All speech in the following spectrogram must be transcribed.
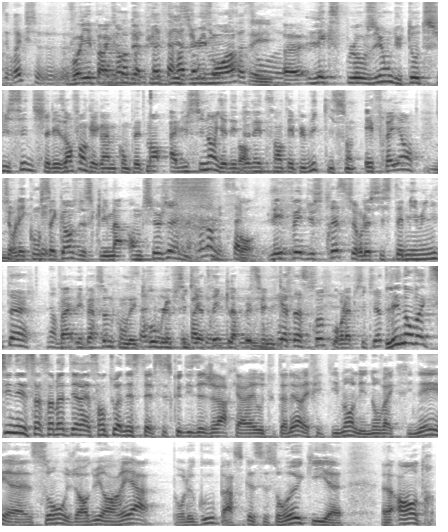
c'est vrai que je- vous voyez par exemple depuis pas faire 18 attention, mois de façon, euh, euh, l'explosion du taux de suicide chez les enfants qui est quand même complètement hallucinant. Il y a des données de santé publique qui sont effrayantes sur les conséquences de ce climat anxiogène. Non, non, mais ça- Bon. L'effet du stress sur le système immunitaire. Non, Enfin, les personnes qui ont des ça, troubles psychiatriques, de- c'est une catastrophe pour la psychiatrie. Les non-vaccinés, ça, ça m'intéresse. Antoine Estève, c'est ce que disait Gérard Carréo tout à l'heure. Effectivement, les non-vaccinés euh, sont aujourd'hui en réa, pour le coup, parce que ce sont eux qui euh, euh, entrent,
